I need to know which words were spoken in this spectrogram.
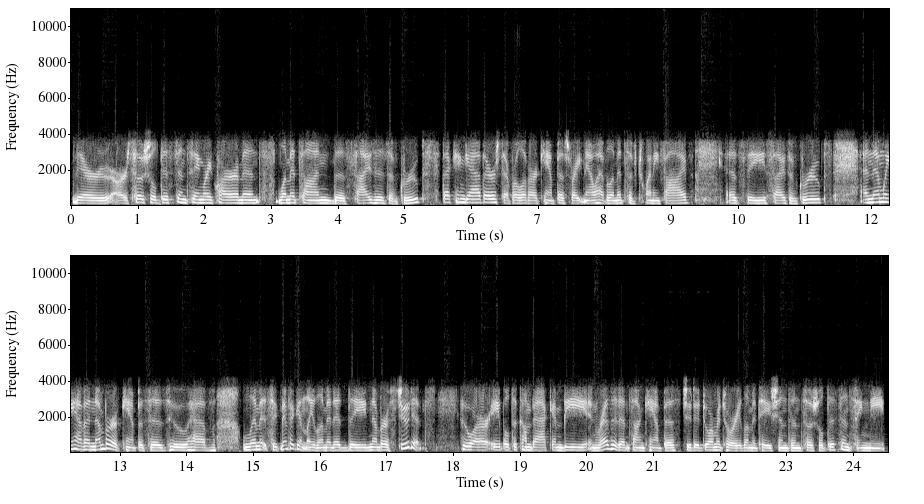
There are social distancing requirements, limits on the sizes of groups that can gather. Several of our campus right now have limits of 25 as the size of groups. And then we have a number of campuses who have limit significantly limited the number of students who are able to come back and be in residence on campus due to dormitory limitations and social distancing needs.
